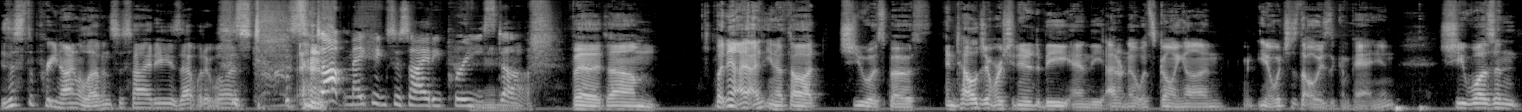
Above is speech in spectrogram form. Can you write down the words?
is this the pre 9/11 society? Is that what it was? stop making society pre stuff. But um, but yeah, I, I you know thought she was both intelligent where she needed to be, and the I don't know what's going on, you know, which is always the companion. She wasn't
